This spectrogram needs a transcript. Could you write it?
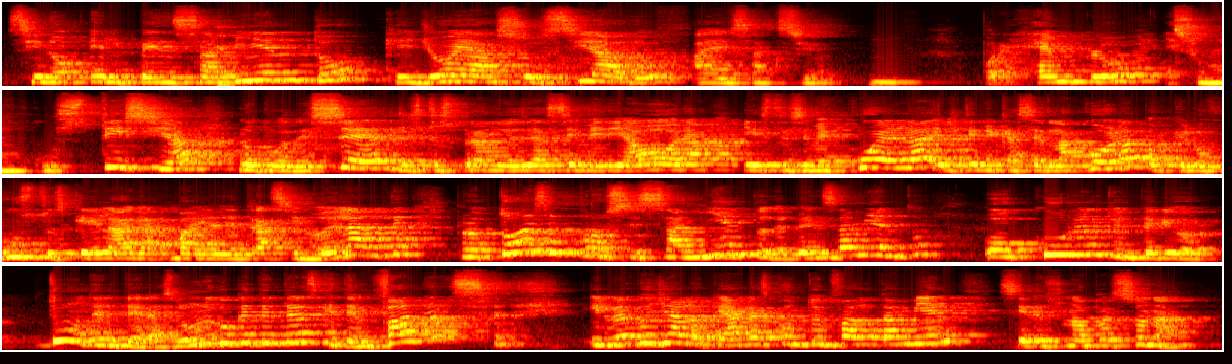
sino el pensamiento que yo he asociado a esa acción. Mm. Por ejemplo, es una injusticia, no puede ser, yo estoy esperando desde hace media hora y este se me cuela, él tiene que hacer la cola porque lo justo es que él haga, vaya detrás y no delante, pero todo ese procesamiento de pensamiento ocurre en tu interior. Tú no te enteras, lo único que te enteras es que te enfadas y luego ya lo que hagas con tu enfado también, si eres una persona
